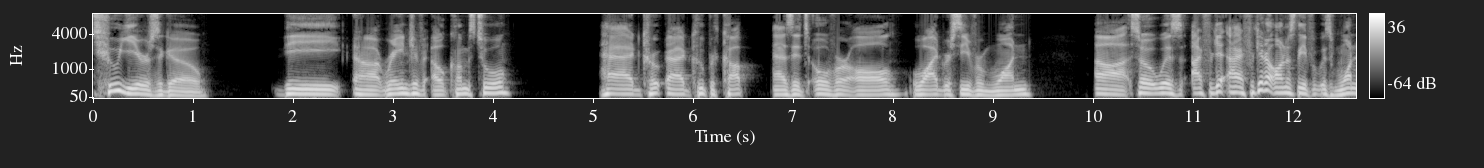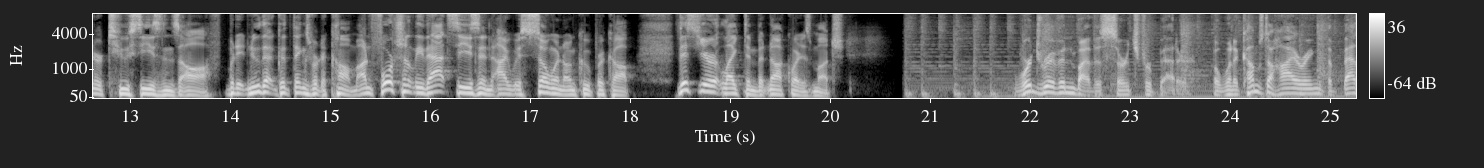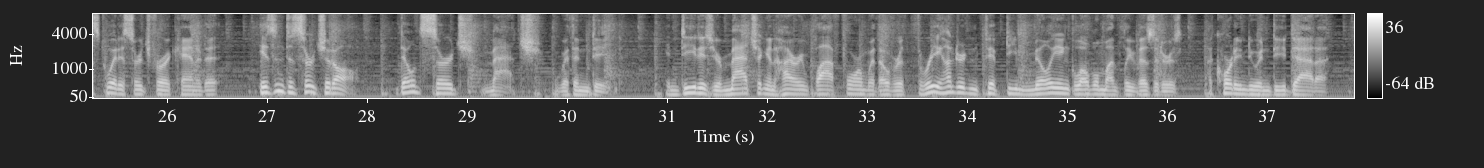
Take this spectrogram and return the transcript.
two years ago, the uh, range of outcomes tool had had Cooper Kupp as its overall wide receiver one uh, so it was I forget I forget honestly if it was one or two seasons off, but it knew that good things were to come. Unfortunately, that season I was so in on Cooper Kupp. This year it liked him, but not quite as much. We're driven by the search for better, but when it comes to hiring, the best way to search for a candidate isn't to search at all. Don't search. Match with Indeed. Indeed is your matching and hiring platform with over 350 million global monthly visitors, according to Indeed data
